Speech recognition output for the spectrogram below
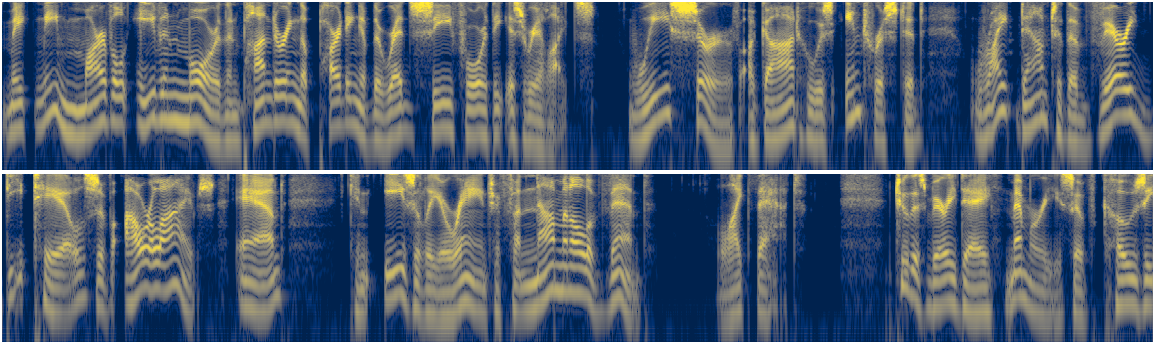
make me marvel even more than pondering the parting of the Red Sea for the Israelites. We serve a God who is interested right down to the very details of our lives and can easily arrange a phenomenal event like that. To this very day, memories of cozy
